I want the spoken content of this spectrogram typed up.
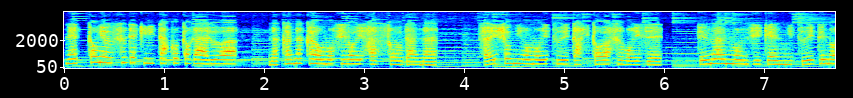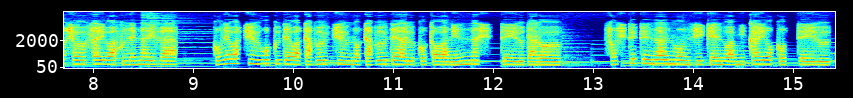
ネットニュースで聞いたことがあるわ。なかなか面白い発想だな。最初に思いついた人はすごいぜ。天安門事件についての詳細は触れないが、これは中国ではタブー中のタブーであることはみんな知っているだろう。そして天安門事件は2回起こっている。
